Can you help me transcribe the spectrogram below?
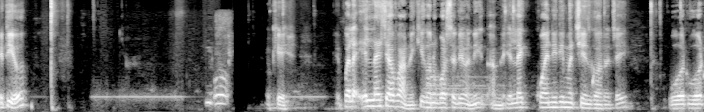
यति हो ओके पहिला यसलाई चाहिँ अब हामीले के गर्नुपर्छ अरे भने हामीले यसलाई क्वाइनिटीमा चेन्ज गर्न चाहिँ वर्ड वर्ड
